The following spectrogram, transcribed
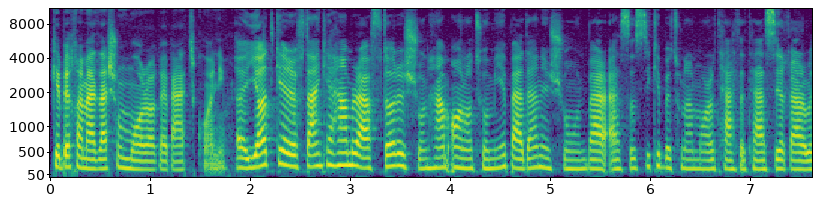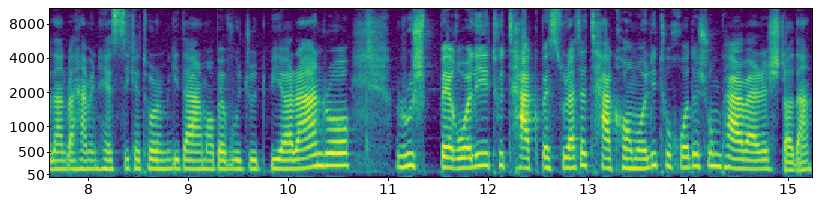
که بخوایم ازشون مراقبت کنیم. یاد گرفتن که هم رفتارشون هم آناتومی بدنشون بر اساسی که بتونن ما رو تحت تاثیر قرار بدن و همین حسی که تو رو میگی در ما به وجود بیارن رو روش به قولی تو تک به صورت تکاملی تو خودشون پرورش دادن.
